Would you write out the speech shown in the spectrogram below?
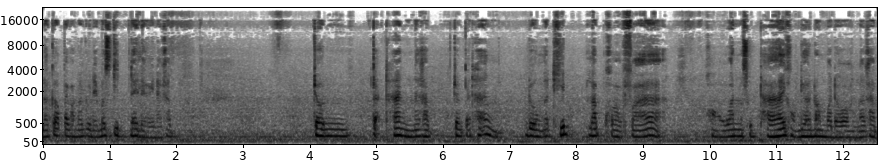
แล้วก็ไปพำนักอยู่ในมัสยิดได้เลยนะครับ จนกระทั่งนะครับ จนกระทั่งดวงอาทิตย์รับขอบฟ้าของวันสุดท้ายของเดือนรอมฎอนนะครับ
